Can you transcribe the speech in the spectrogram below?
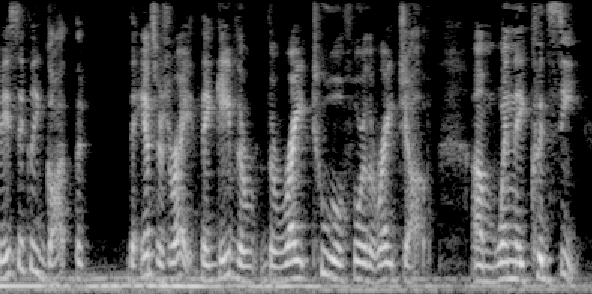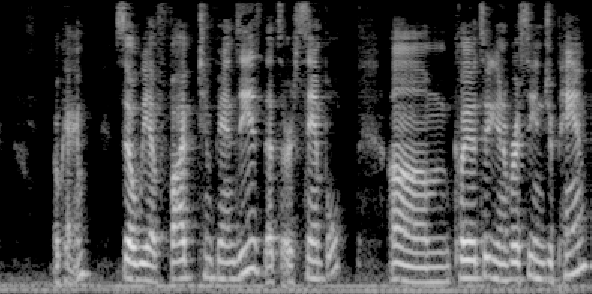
basically got the the answer's right. They gave the, the right tool for the right job um, when they could see. Okay, so we have five chimpanzees. That's our sample. Um, Kyoto University in Japan.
